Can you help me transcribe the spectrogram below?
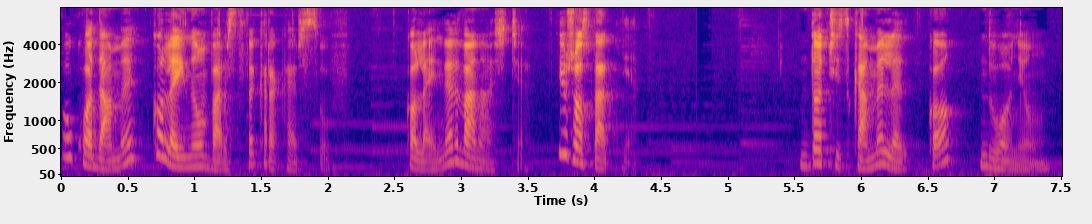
Układamy kolejną warstwę krakersów. Kolejne 12. Już ostatnie. Dociskamy lekko dłonią.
